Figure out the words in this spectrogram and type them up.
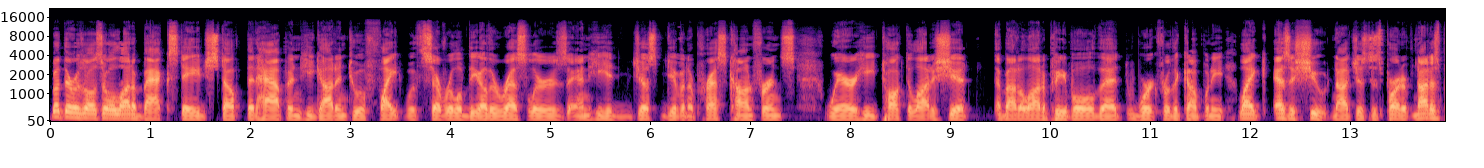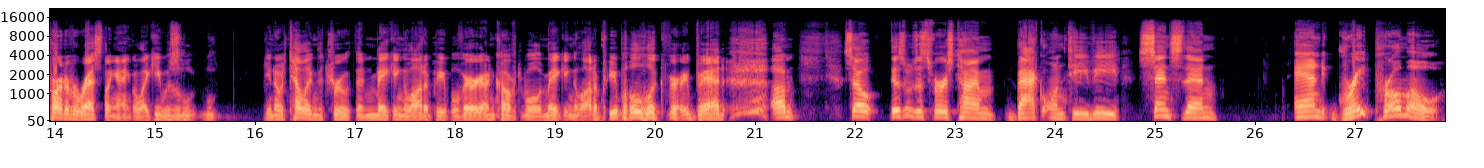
But there was also a lot of backstage stuff that happened. He got into a fight with several of the other wrestlers, and he had just given a press conference where he talked a lot of shit about a lot of people that work for the company, like as a shoot, not just as part of not as part of a wrestling angle. Like he was you know telling the truth and making a lot of people very uncomfortable and making a lot of people look very bad um so this was his first time back on TV since then. And great promo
